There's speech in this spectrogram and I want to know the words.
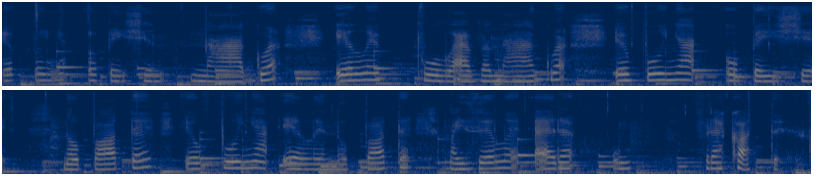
Eu punha o peixe na água, ele pulava na água. Eu punha o peixe no pote, eu punha ele no pote, mas ele era um fracote.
